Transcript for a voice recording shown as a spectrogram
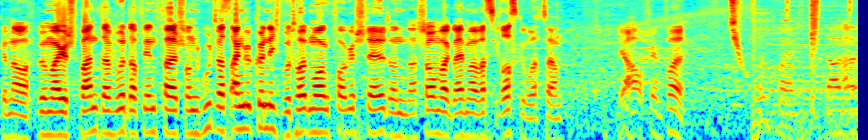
Genau, bin mal gespannt. Da wurde auf jeden Fall schon gut was angekündigt, wurde heute Morgen vorgestellt und da schauen wir gleich mal, was sie rausgebracht haben. Ja, auf jeden Fall. Da, dann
